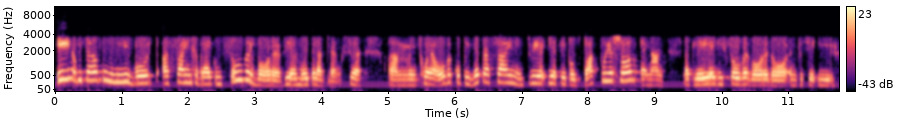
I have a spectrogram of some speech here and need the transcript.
En op dieselfde manier word asyn gebruik om silwerware weer mooi te laat blink. So, um, mens gooi 'n halwe koppie wit asyn en twee eetlepels bakpoeier saam en dan laat lê jy die silwerware daar in vir 'n uur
